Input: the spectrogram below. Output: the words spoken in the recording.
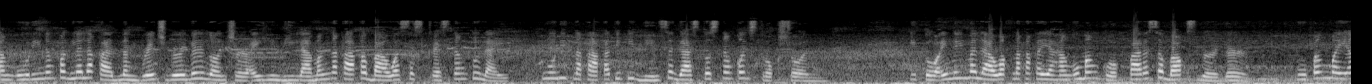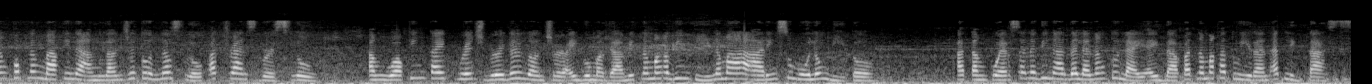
Ang uri ng paglalakad ng bridge girder launcher ay hindi lamang nakakabawas sa stress ng tulay, ngunit nakakatipid din sa gastos ng konstruksyon. Ito ay may malawak na kakayahang umangkop para sa box girder. Upang may angkop ng makina ang longitudinal slope at transverse slope. Ang walking type bridge girder launcher ay gumagamit ng mga binti na maaaring sumulong dito. At ang puwersa na dinadala ng tulay ay dapat na makatwiran at ligtas.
